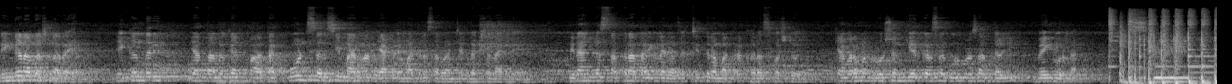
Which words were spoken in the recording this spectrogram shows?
रिंगणात असणार आहे एकंदरीत या तालुक्यात पाहता कोण सरसी मारणार याकडे मात्र सर्वांचे लक्ष लागले आहे. दिनांक सतरा तारीखला त्याचं चित्र मात्र खरं स्पष्ट होईल. Cameraman Roshan Kerkar sir Guruprasad Dali Vengurla. Thank you.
